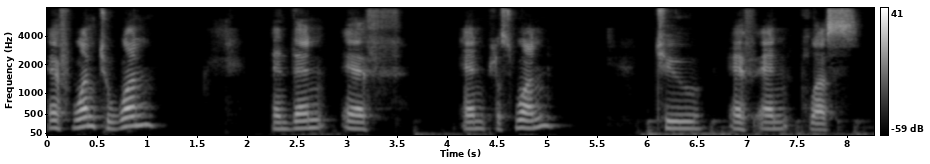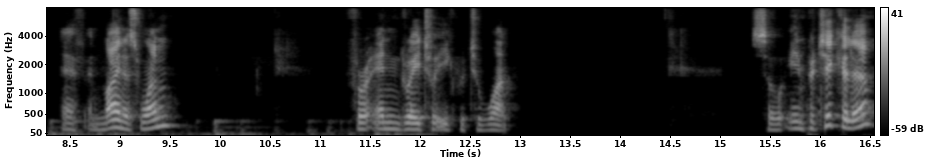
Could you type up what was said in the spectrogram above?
f1 to 1, and then fn plus 1 to fn plus fn minus 1 for n greater or equal to 1. So in particular,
